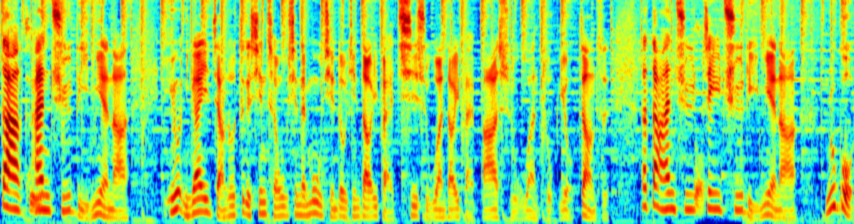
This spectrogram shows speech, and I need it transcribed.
大安区里面呢、啊？因为你刚才一讲说，这个新成屋现在目前都已经到一百七十五万到一百八十五万左右这样子。那大安区这一区里面啊，如果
